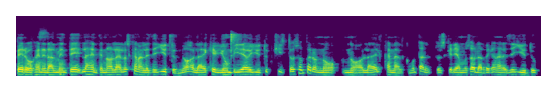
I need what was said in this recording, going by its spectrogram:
pero generalmente la gente no habla de los canales de YouTube, ¿no? Habla de que vio un video de YouTube chistoso, pero no, no habla del canal como tal. Entonces queríamos hablar de canales de YouTube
